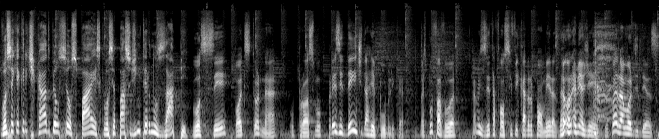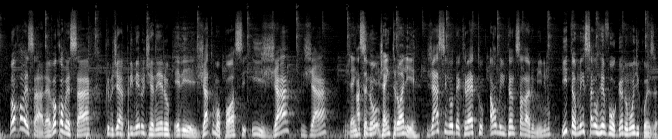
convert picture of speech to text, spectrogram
Você que é criticado pelos seus pais, que você passa o dia inteiro no zap. você pode se tornar o próximo presidente da República. Mas por favor, camiseta falsificada do Palmeiras, não, né, minha gente? Pelo amor de Deus. Vamos começar, né? Vamos começar, porque no dia 1 de janeiro ele já tomou posse e já, já já, entrou- assinou já entrou ali. já assinou decreto aumentando o salário mínimo e também saiu revogando um monte de coisa.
